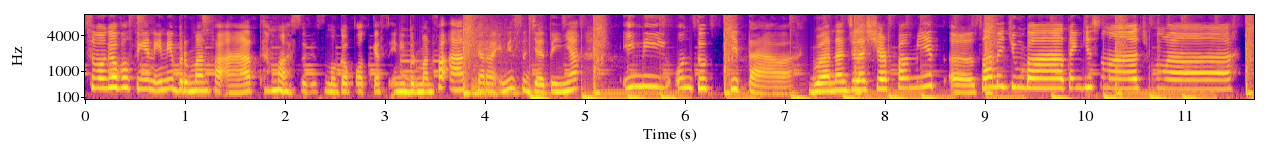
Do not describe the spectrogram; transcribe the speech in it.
Semoga postingan ini bermanfaat. Maksudnya semoga podcast ini bermanfaat karena ini sejatinya ini untuk kita. Gua Najla Share pamit. Uh, sampai jumpa. Thank you so much. Mwah.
